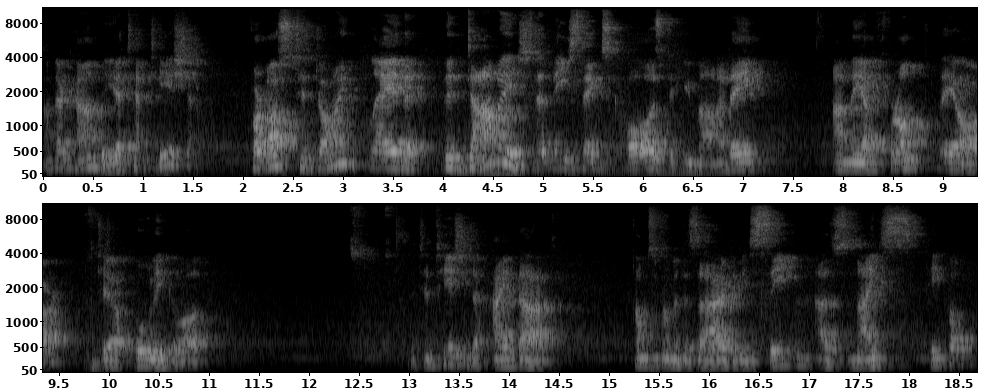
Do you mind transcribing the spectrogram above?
And there can be a temptation for us to downplay the, the damage that these things cause to humanity and the affront they are to a holy God. The temptation to hide that comes from a desire to be seen as nice people.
